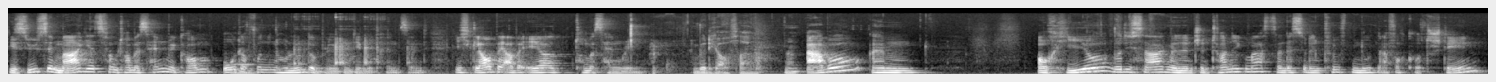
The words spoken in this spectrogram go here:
Die Süße mag jetzt vom Thomas Henry kommen oder von den Holunderblüten, die mit drin sind. Ich glaube aber eher Thomas Henry. Würde ich auch sagen. Ja. Aber ähm, auch hier würde ich sagen, wenn du den Gin Tonic machst, dann lässt du den fünf Minuten einfach kurz stehen,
